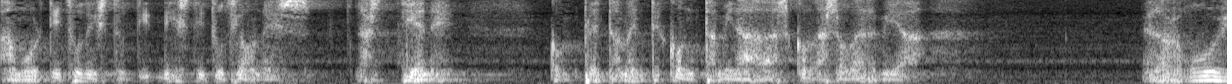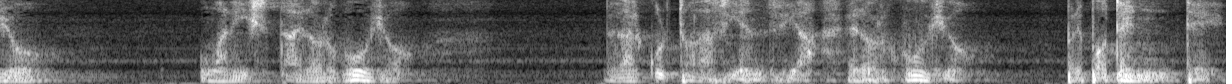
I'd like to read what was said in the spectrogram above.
a multitud de instituciones, las tiene completamente contaminadas con la soberbia, el orgullo humanista, el orgullo de dar culto a la ciencia, el orgullo prepotente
